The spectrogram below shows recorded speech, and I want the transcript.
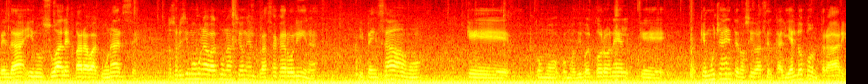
¿verdad?, inusuales para vacunarse. Nosotros hicimos una vacunación en Plaza Carolina y pensábamos que, como, como dijo el coronel, que, que mucha gente nos iba a acercar, y es lo contrario.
